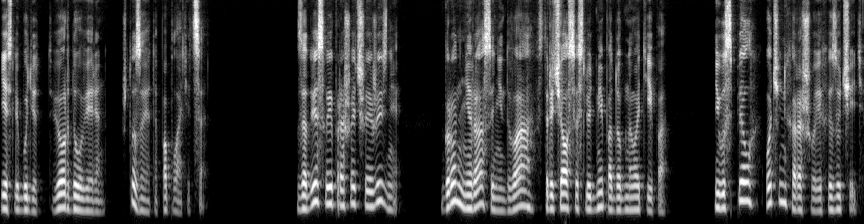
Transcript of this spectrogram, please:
если будет твердо уверен, что за это поплатится. За две свои прошедшие жизни Грон не раз и не два встречался с людьми подобного типа и успел очень хорошо их изучить.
